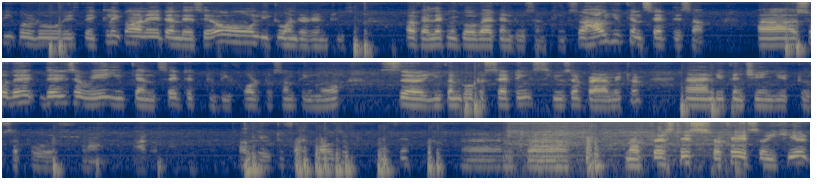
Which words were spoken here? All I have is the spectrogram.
people do is they click on it and they say oh only 200 entries. Okay let me go back and do something. So how you can set this up? Uh, so there, there is a way you can set it to default to something more. So you can go to settings user parameter and you can change it to suppose um, I don't know I'll give it to 5000 okay? And uh, now press this okay so here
